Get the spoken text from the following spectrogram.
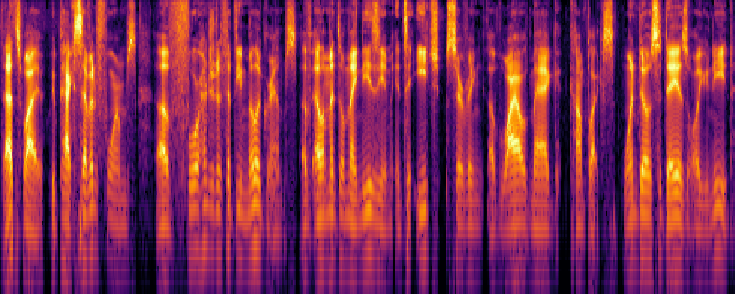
That's why we pack seven forms of 450 milligrams of elemental magnesium into each serving of Wild Mag Complex. One dose a day is all you need.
